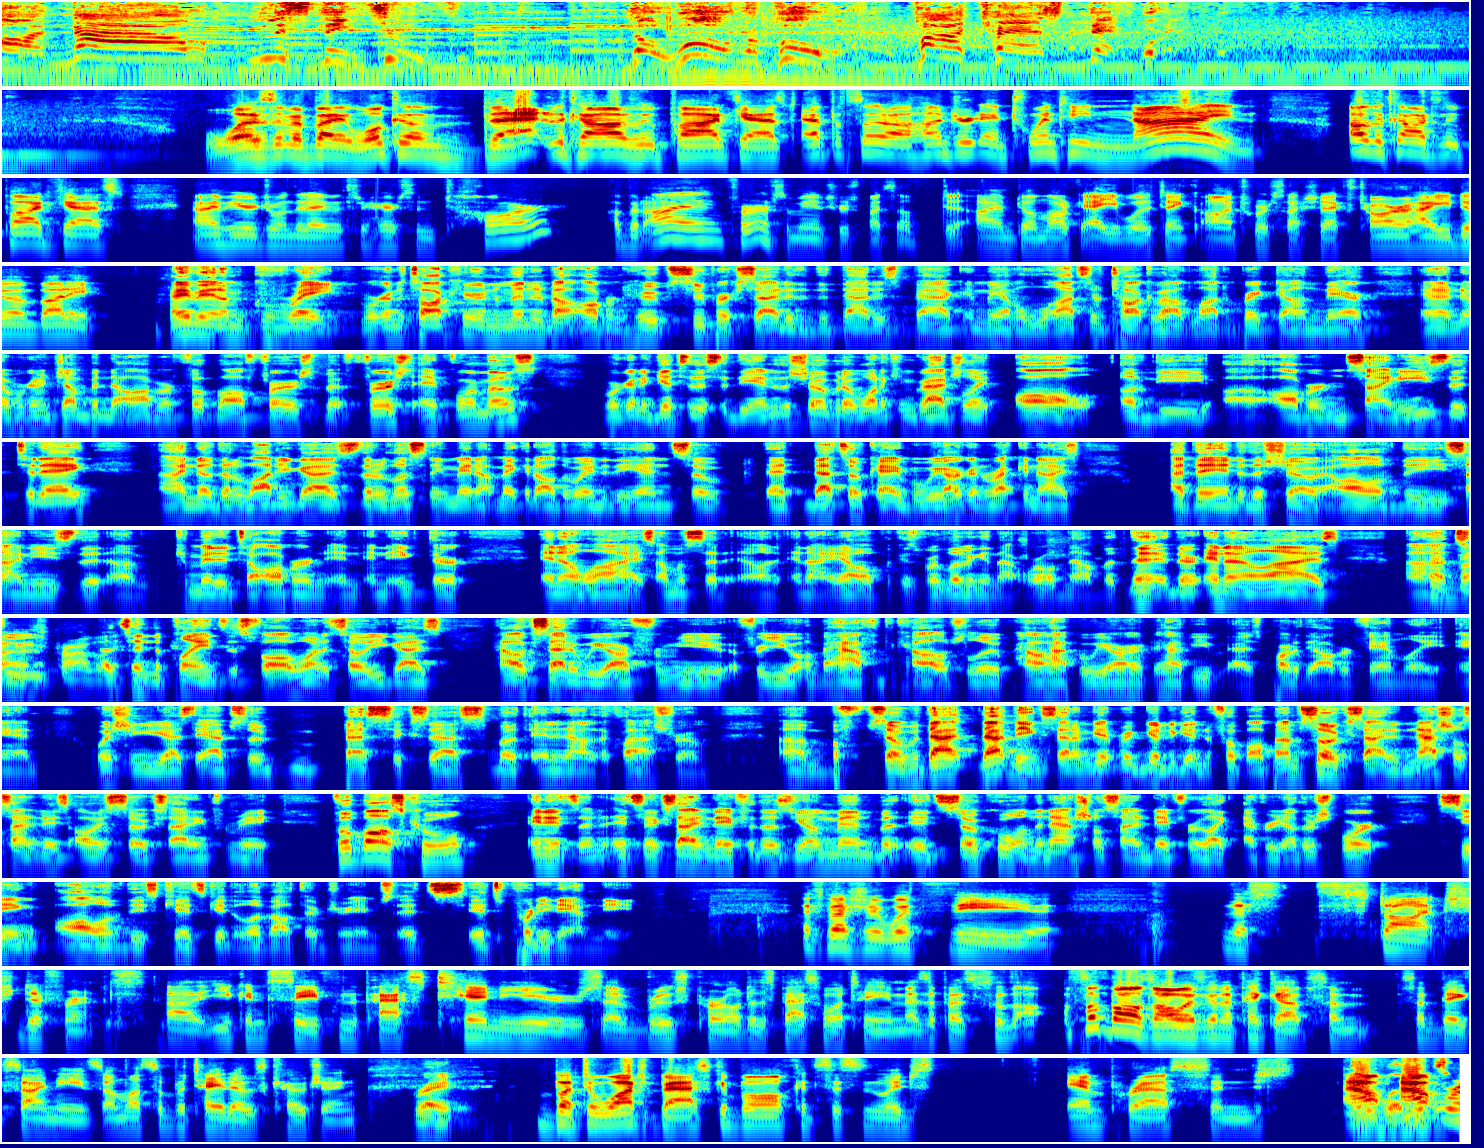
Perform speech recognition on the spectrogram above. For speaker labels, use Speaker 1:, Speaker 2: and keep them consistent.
Speaker 1: are now listening to the War Report Podcast Network.
Speaker 2: What is up, everybody? Welcome back to the College Loop Podcast, episode 129 of the College Loop Podcast. I'm here joined today Mr. Harrison Tarr. Uh, But I first let me introduce myself. I am Dylan Larck at you boy tank on Twitter slash X. Tarr, how you doing, buddy?
Speaker 3: Hey man, I'm great. We're going to talk here in a minute about Auburn hoops. Super excited that that is back, and we have a lot to talk about, a lot to break down there. And I know we're going to jump into Auburn football first, but first and foremost, we're going to get to this at the end of the show. But I want to congratulate all of the uh, Auburn signees that today. I know that a lot of you guys that are listening may not make it all the way to the end, so that that's okay. But we are going to recognize at the end of the show all of the signees that um, committed to Auburn and, and inked their NLIs. I almost said NIL because we're living in that world now, but their, their NLIs uh,
Speaker 2: both,
Speaker 3: to
Speaker 2: probably.
Speaker 3: that's in the plains this fall. I want to tell you guys how excited we are from you for you on behalf of the College Loop. How happy we are to have you as part of the Auburn family, and wishing you guys the absolute best success both in and out of the classroom. Um, so with that that being said, I'm getting good to get into football, but I'm so excited. National Signing Day is always so exciting for me. Football is cool, and it's an it's an exciting day for those young men, but it's so cool on the National Signing Day for like every other sport. Seeing all of these kids get to live out their dreams, it's it's pretty damn neat.
Speaker 2: Especially with the the staunch difference uh, you can see from the past 10 years of Bruce Pearl to this basketball team, as opposed to football is always going to pick up some some big signees unless the potatoes coaching.
Speaker 3: Right.
Speaker 2: But to watch basketball consistently just impress and just
Speaker 3: And
Speaker 2: out
Speaker 3: women's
